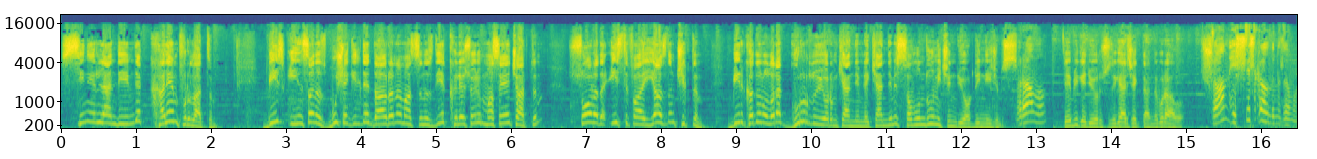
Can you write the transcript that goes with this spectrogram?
sinirlendiğimde kalem fırlattım. Biz insanız bu şekilde davranamazsınız diye klasörü masaya çarptım. Sonra da istifayı yazdım çıktım. Bir kadın olarak gurur duyuyorum kendimle kendimi savunduğum için diyor dinleyicimiz. Bravo. Tebrik ediyoruz sizi gerçekten de bravo. Şu an işsiz kaldınız ama.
